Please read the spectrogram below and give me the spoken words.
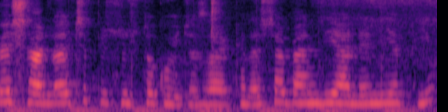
Beşerli beşerli açıp üst üste koyacağız arkadaşlar. Ben diğerlerini yapayım.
